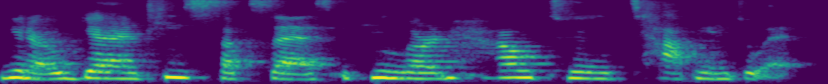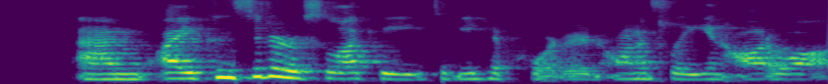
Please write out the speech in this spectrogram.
you know guarantees success if you learn how to tap into it Um, I consider us lucky to be headquartered, honestly, in Ottawa,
